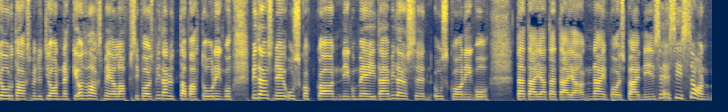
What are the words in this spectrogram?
joudutaanko me nyt jonnekin, otetaanko meidän lapsi pois, mitä nyt tapahtuu, niin kuin, mitä jos ne ei uskokaan niin kuin meitä? Ja mitä jos se uskoo niin kuin, tätä ja tätä ja näin poispäin. Niin se, siis se on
